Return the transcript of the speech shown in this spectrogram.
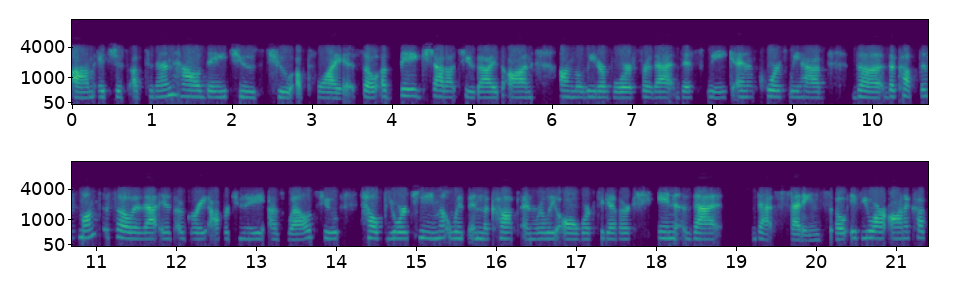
Um, it's just up to them how they choose to apply it. So a big shout out to you guys on on the leaderboard for that this week, and of course we have the the cup this month, so that is a great opportunity as well to help your team within the cup and really all work together in that that setting. So if you are on a cup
